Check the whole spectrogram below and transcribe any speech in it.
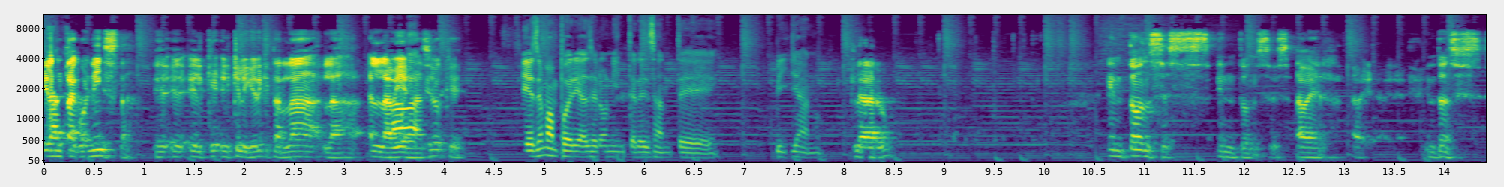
El antagonista, el, el- el que, el que le quiere quitar la, la, la Ah, vieja, ¿sí o qué? Y ese man podría ser un interesante villano. Claro. Entonces, entonces, a ver, a ver, a ver, a ver. Entonces,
